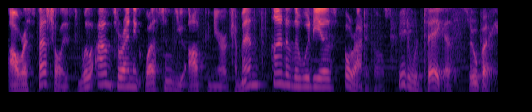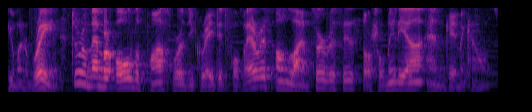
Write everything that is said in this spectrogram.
Our specialists will answer any questions you ask in your comments under the videos or articles. It would take a superhuman brain to remember all the passwords you created for various online services, social media and game accounts.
